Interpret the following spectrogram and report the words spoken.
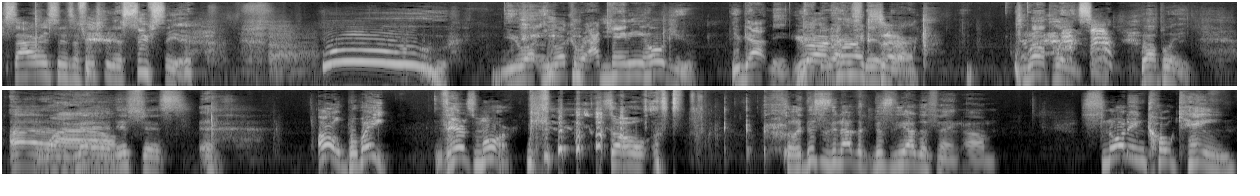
Cyrus is officially a soothsayer. Woo! You are you are correct. I can't even hold you. You got me. You are correct, sir. Well played, sir. Well played. Uh, Wow. Man, it's just uh, Oh, but wait, there's more. so, so this is another. This is the other thing. Um, snorting cocaine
